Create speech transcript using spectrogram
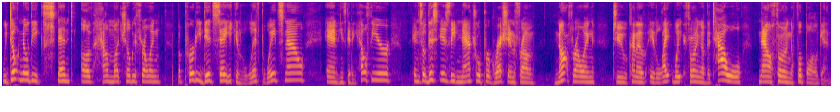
we don't know the extent of how much he'll be throwing, but Purdy did say he can lift weights now and he's getting healthier. And so this is the natural progression from not throwing to kind of a lightweight throwing of the towel, now throwing a football again.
